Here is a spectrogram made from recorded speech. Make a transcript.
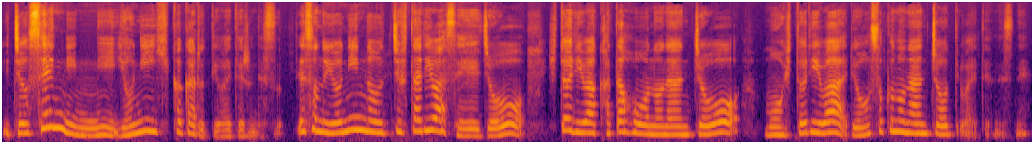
一応1000人に4人引っかかるって言われてるんです。で、その4人のうち2人は正常、1人は片方の難聴を、もう1人は両側の難聴って言われてるんですね。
